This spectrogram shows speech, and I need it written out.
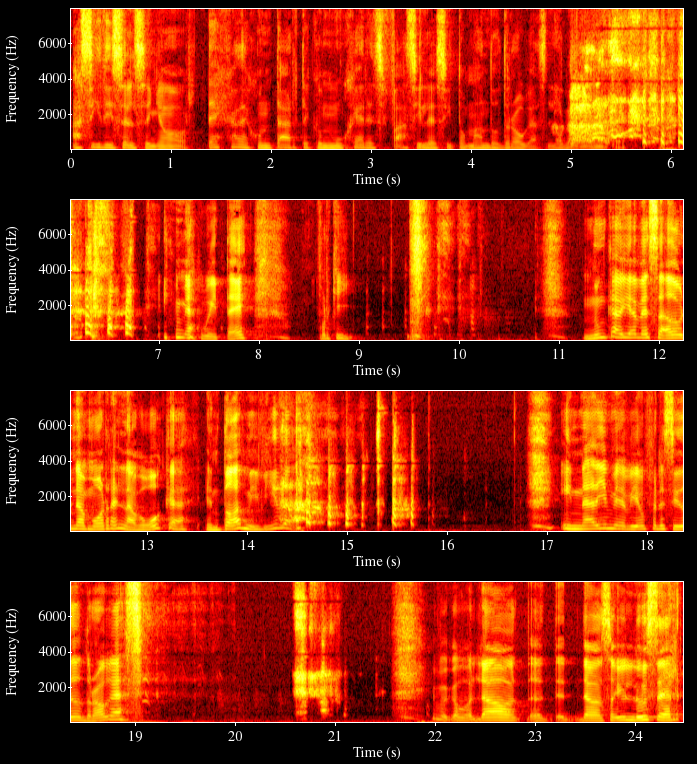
así dice el Señor, deja de juntarte con mujeres fáciles y tomando drogas libremente. y me agüité porque nunca había besado una morra en la boca en toda mi vida. y nadie me había ofrecido drogas. Y fue como, no, no, soy un loser.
